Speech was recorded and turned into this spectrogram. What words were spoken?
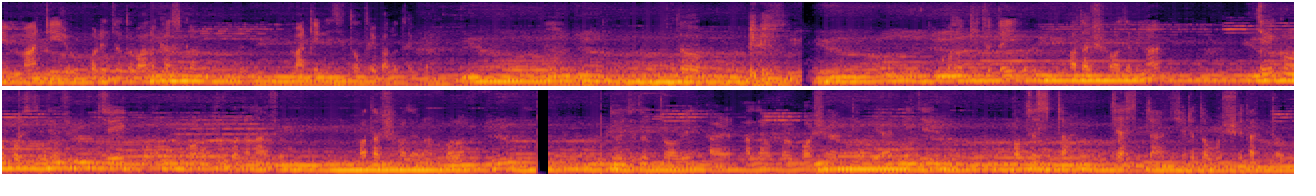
আপনি মাটির উপরে যত ভালো কাজ করবেন মাটির নিচে ততই ভালো থাকবেন হুম। তো, কোনো কিছুতেই হতাশ হওয়া যাবে না যে কোনো পরিস্থিতি আসুক যে কোনো বড় দুর্ঘটনা আসুক, হতাশ হওয়া যাবে না, বরং ধৈর্য ধরতে হবে আর আল্লাহর উপর ভরসা রাখতে হবে আর নিজের প্রচেষ্টা চেষ্টা, সেটা তো অবশ্যই থাকতে হবে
